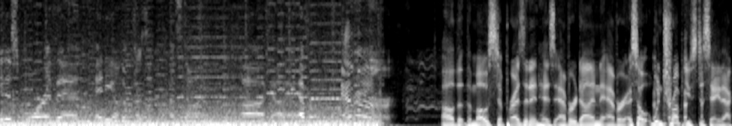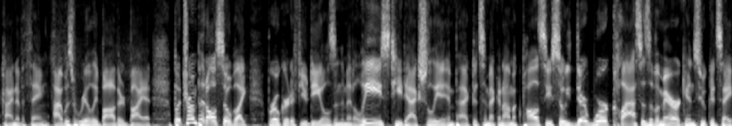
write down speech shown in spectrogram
it is more than any other president has done uh, ever. Ever. Right? Oh, the, the most a president has ever done ever. So when Trump used to say that kind of a thing, I was really bothered by it. But Trump had also like brokered a few deals in the Middle East. He'd actually impacted some economic policy. So there were classes of Americans who could say,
